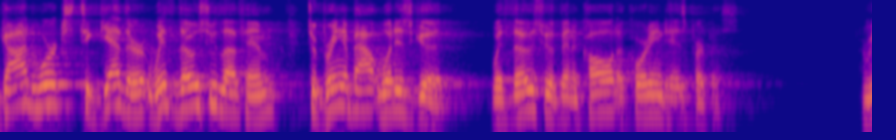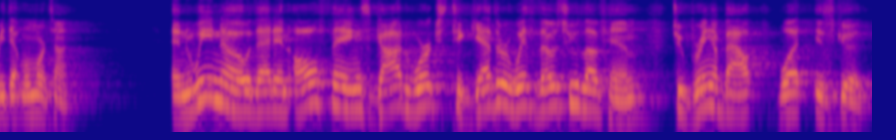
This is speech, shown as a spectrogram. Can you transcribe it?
God works together with those who love him to bring about what is good with those who have been called according to his purpose. Read that one more time. And we know that in all things God works together with those who love him to bring about what is good.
